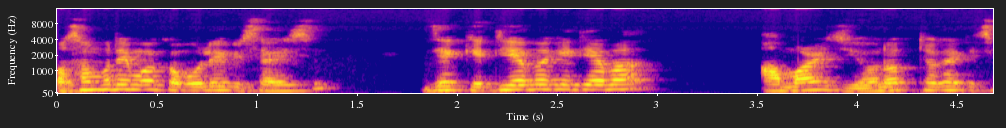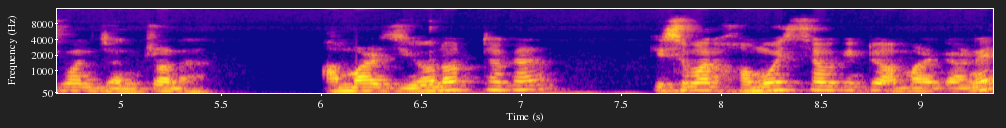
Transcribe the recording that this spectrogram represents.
প্ৰথমতে মই ক'বলৈ বিচাৰিছোঁ যে কেতিয়াবা কেতিয়াবা আমাৰ জীৱনত থকা কিছুমান যন্ত্ৰণা আমাৰ জীৱনত থকা কিছুমান সমস্যাও কিন্তু আমাৰ কাৰণে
